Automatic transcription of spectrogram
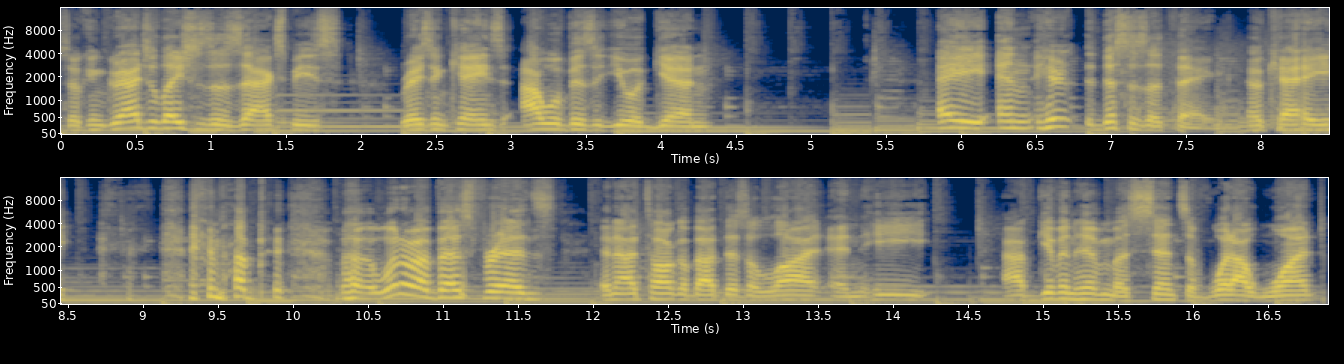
So congratulations to Zaxby's, Raising Canes. I will visit you again. Hey, and here, this is a thing, okay? my, uh, one of my best friends and I talk about this a lot, and he, I've given him a sense of what I want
